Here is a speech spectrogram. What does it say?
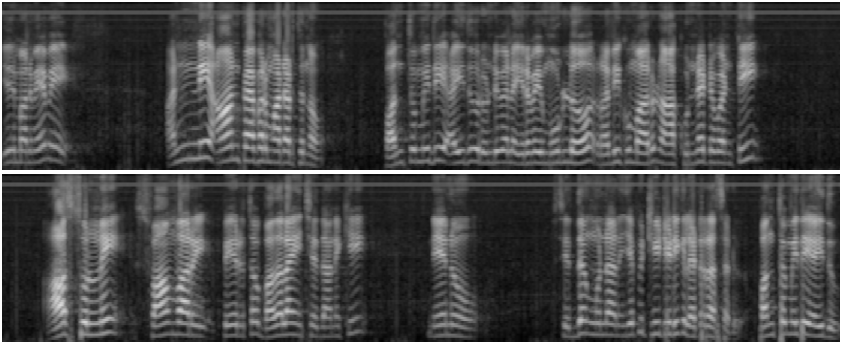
ఇది మనమేమి అన్ని ఆన్ పేపర్ మాట్లాడుతున్నాం. పంతొమ్మిది ఐదు రెండు వేల ఇరవై మూడులో రవికుమారు నాకున్నటువంటి ఆస్తుల్ని స్వామివారి పేరుతో బదలాయించేదానికి నేను సిద్ధంగా ఉన్నానని చెప్పి టీటీడీకి లెటర్ రాశాడు. పంతొమ్మిది ఐదు.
